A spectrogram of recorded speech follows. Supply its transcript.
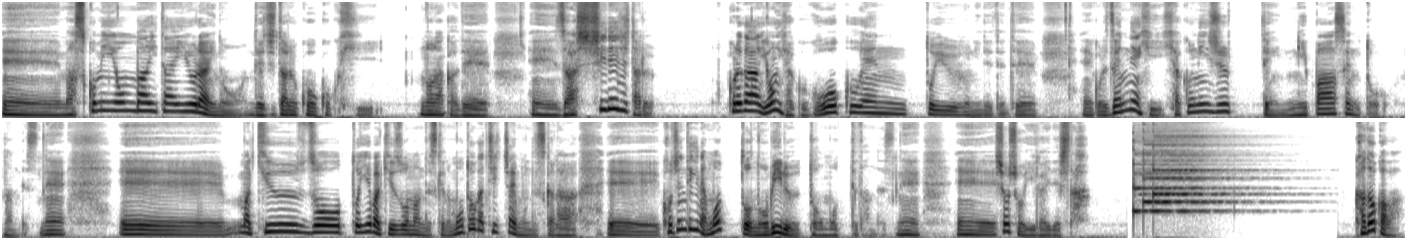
えー、マスコミ4媒体由来のデジタル広告費の中で、えー、雑誌デジタル。これが405億円というふうに出てて、えー、これ前年比120.2%なんですね。えー、まあ、急増といえば急増なんですけど、元がちっちゃいもんですから、えー、個人的にはもっと伸びると思ってたんですね。えー、少々意外でした。角川、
